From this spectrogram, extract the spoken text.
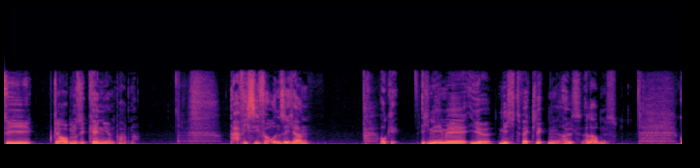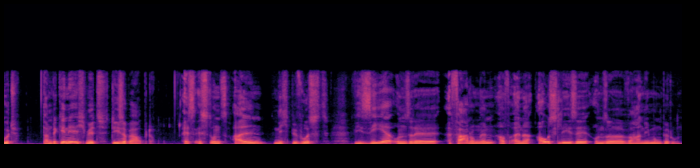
Sie glauben, Sie kennen Ihren Partner. Darf ich Sie verunsichern? Okay, ich nehme Ihr Nicht-Wegklicken als Erlaubnis. Gut, dann beginne ich mit dieser Behauptung. Es ist uns allen nicht bewusst, wie sehr unsere Erfahrungen auf einer Auslese unserer Wahrnehmung beruhen.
